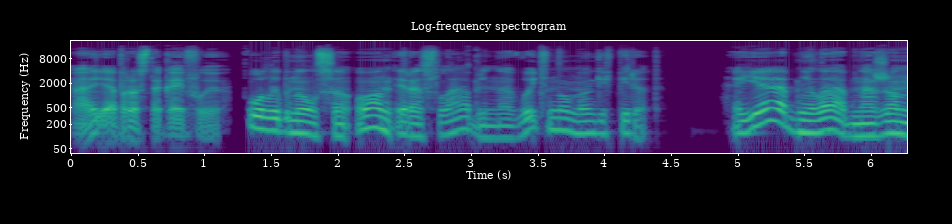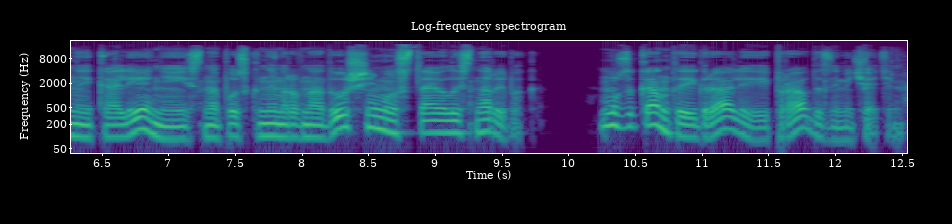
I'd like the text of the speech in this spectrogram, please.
а я просто кайфую. Улыбнулся он и расслабленно вытянул ноги вперед. Я обняла обнаженные колени и с напускным равнодушием уставилась на рыбок. Музыканты играли и правда замечательно.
